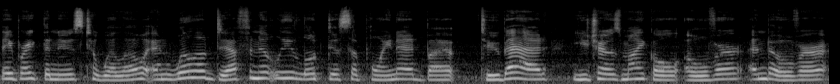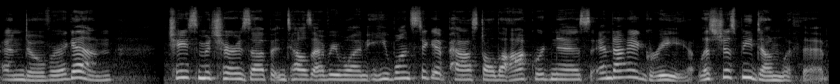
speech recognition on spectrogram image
They break the news to Willow, and Willow definitely looked disappointed, but too bad. You chose Michael over and over and over again. Chase matures up and tells everyone he wants to get past all the awkwardness, and I agree. Let's just be done with it.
